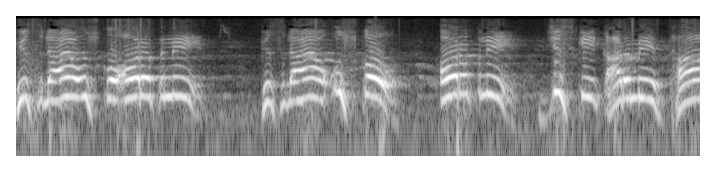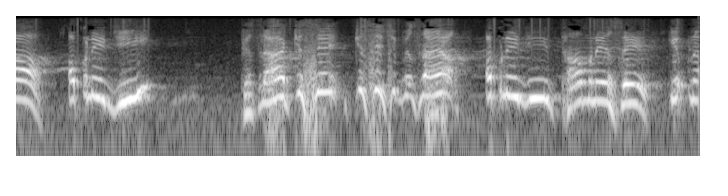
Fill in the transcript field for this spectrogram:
پھسلایا اس کو عورت نے، پھسلایا اس کو عورت نے، جس کے گھر میں تھا اپنے جی۔ پھسلایا کس سے؟ کس سے پھسلایا؟ اپنے جی تھامنے سے کہ اپنا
